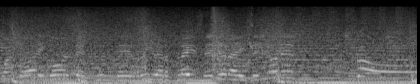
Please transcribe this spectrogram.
cuando hay gol de, de River Plate, señoras y señores. ¡Gol!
